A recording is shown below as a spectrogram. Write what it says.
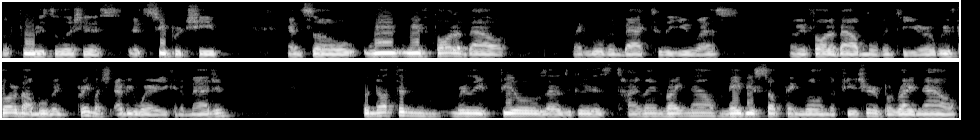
The food is delicious. It's super cheap, and so we we've thought about like moving back to the U.S and we've thought about moving to Europe. We've thought about moving pretty much everywhere you can imagine. But nothing really feels as good as Thailand right now. Maybe something will in the future, but right now,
